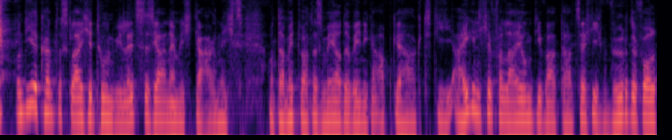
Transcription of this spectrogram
Und ihr könnt das gleiche tun wie letztes Jahr, nämlich gar nichts. Und damit war das mehr oder weniger abgehakt. Die eigentliche Verleihung, die war tatsächlich würdevoll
